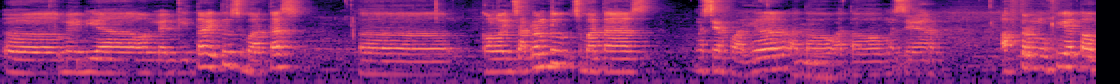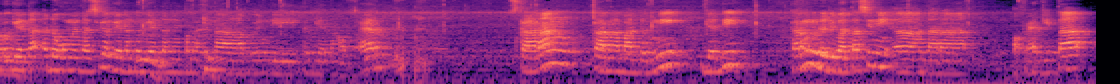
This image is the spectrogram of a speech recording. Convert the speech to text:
eh, media online kita itu sebatas eh, kalau Instagram tuh sebatas nge-share flyer atau atau nge-share after movie atau kegiatan dokumentasi kegiatan-kegiatan yang pernah kita lakuin di kegiatan off air. Sekarang karena pandemi jadi sekarang udah dibatasi nih eh, antara off air kita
